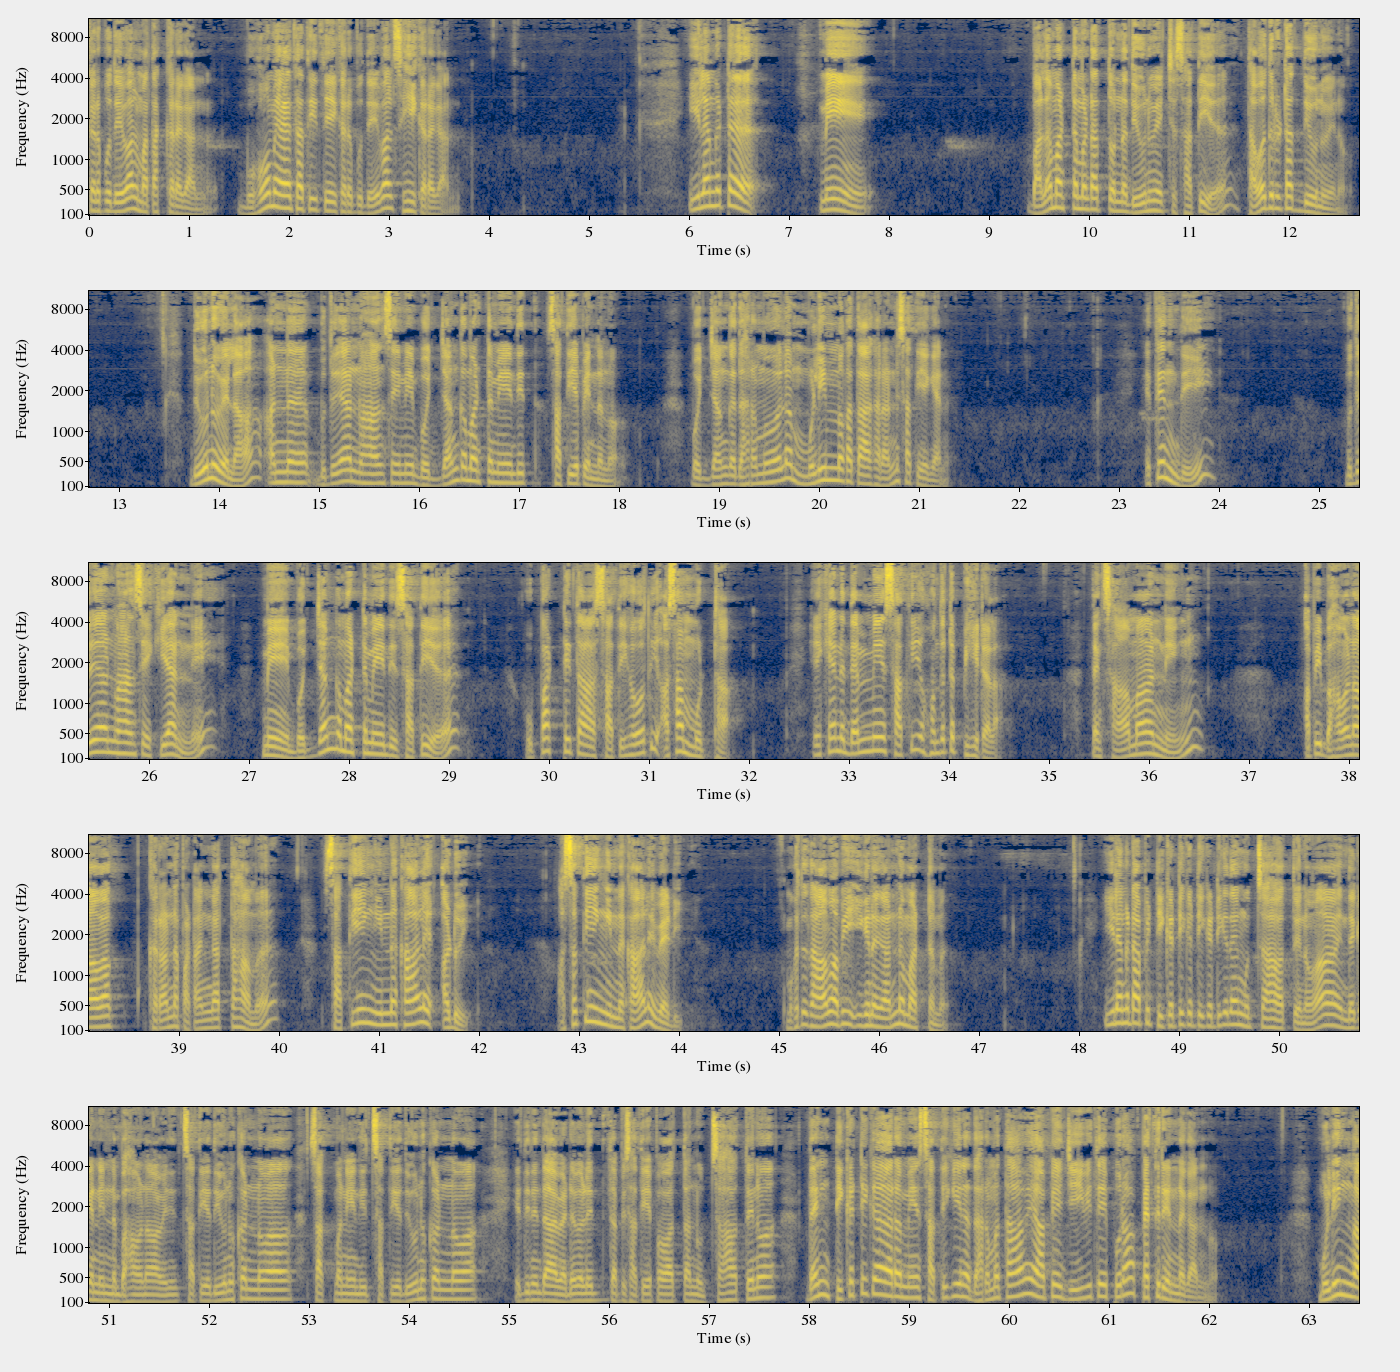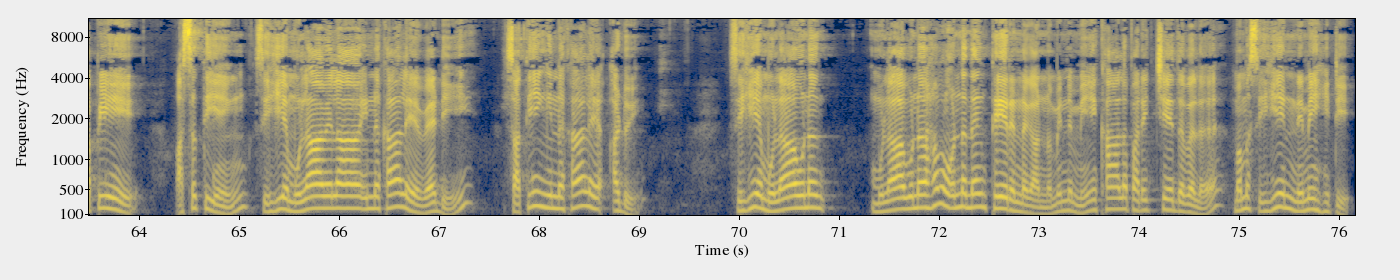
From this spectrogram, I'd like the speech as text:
කරපු දේවල් මතක් කරගන්න. බොහොම ඈත අතීතයේ කරපු දේවල් සිහි කරගන්න. ඊළඟට මේ බල මට්ටමටත් ඔන්න දියුණු වෙච්ච සතිය තවදුරටත් දියුණු වෙනවා. දියුණු වෙලා අන්න බුදුරජාන් වහන්සේ මේ බොජ්ජංග මට්ටමේදීත් සතිය පෙන්නනවා. බොජ්ජංග ධර්මවල මුලින්ම කතා කරන්නේ සතිය ගැන. එතෙන්දී බුදුරජාන් වහන්සේ කියන්නේ මේ බොජ්ජංග මට්ටමේදී සතිය උපට්ඨිතා සති හෝති අසම්මුට්ඨා. ඒ කියන්නේ දැන් මේ සතිය හොඳට පිහිටලා. දැන් සාමාන්‍යයෙන් අපි භවනාවක් කරන්න පටන් ගත්තාම සතියෙන් ඉන්න කාලේ අඩුයි. අසතියෙන් ඉන්න කාලේ වැඩි. මොකද තාම අපි ඉගෙන ගන්න මට්ටම. ඊළඟට අපි ටික ටික ටික ටික දැන් උත්සාහවත් වෙනවා ඉඳගෙන ඉන්න භාවනාවේදීත් සතිය දියුණු කරනවා සක්මනේදීත් සතිය දියුණු කරනවා එදිනෙදා වැඩවලදීත් අපි සතිය පවත්වන්න උත්සාහවත් වෙනවා. දැන් ටික ටික අර මේ සති කියන ධර්මතාවය අපේ ජීවිතේ පුරා පැතිරෙන්න ගන්නවා. මුලින් අපි අසතියෙන් සිහිය මුලා වෙලා ඉන්න කාලය වැඩි සතියෙන් ඉන්න කාලය අඩුයි. සිහිය මුලා වුණ මුලා වුණාම ඔන්න දැන් තේරෙන්න ගන්නවා. මෙන්න මේ කාල පරිච්ඡේදවල මම සිහියෙන් නෙමෙයි හිටියේ.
